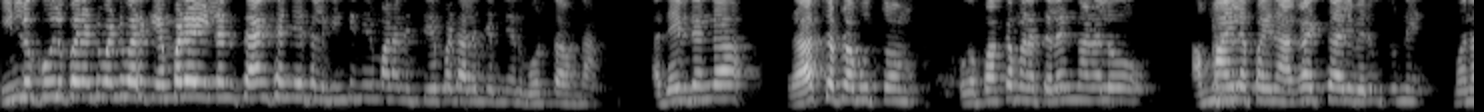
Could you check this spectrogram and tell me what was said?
ఇండ్లు కూలిపోయినటువంటి వారికి ఎంబడే ఇళ్ళను శాంక్షన్ చేసే వాళ్ళకి ఇంటి నిర్మాణాన్ని చేపట్టాలని చెప్పి నేను కోరుతా ఉన్నా. అదేవిధంగా రాష్ట్ర ప్రభుత్వం ఒక పక్క మన తెలంగాణలో అమ్మాయిల పైన అగాత్యాలు పెరుగుతున్నాయి. మన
